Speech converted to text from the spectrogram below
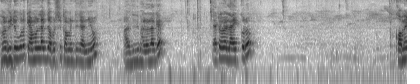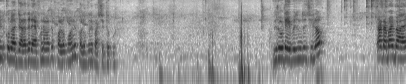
আমার ভিডিওগুলো কেমন লাগছে অবশ্যই কমেন্টে জানিও। আর যদি ভালো লাগে একটা করে লাইক করো। কমেন্ট করো, আর যারা যারা এখন আমাকে ফলো করনি ফলো করে পাশে থাকো। ভিডিওটা এই পর্যন্ত ছিল। টাটা বাই বাই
